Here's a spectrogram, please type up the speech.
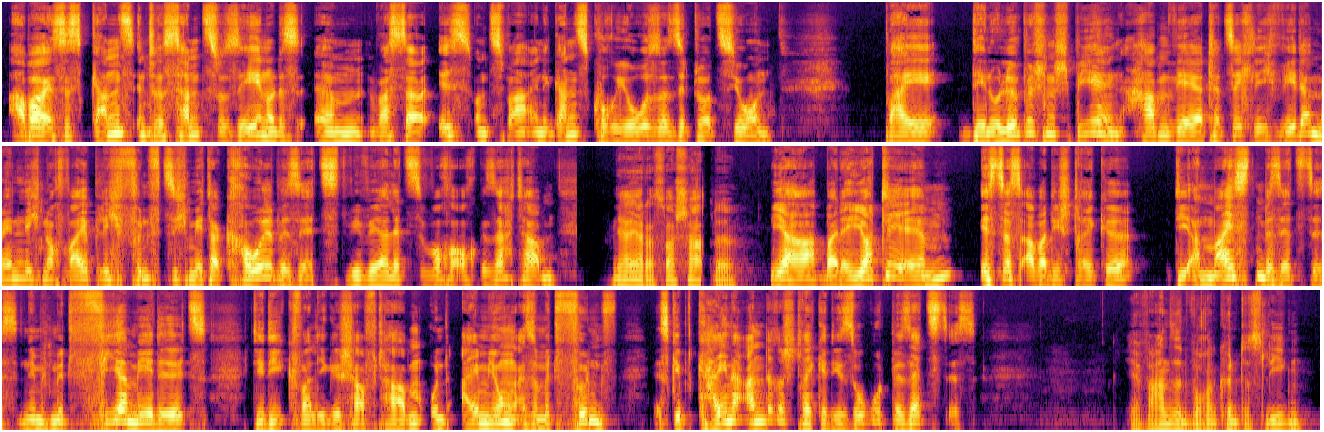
Aber es ist ganz interessant zu sehen, und es, ähm, was da ist, und zwar eine ganz kuriose Situation. Bei den Olympischen Spielen haben wir ja tatsächlich weder männlich noch weiblich 50 Meter Kraul besetzt, wie wir ja letzte Woche auch gesagt haben. Ja, ja, das war schade. Ja, bei der JTM ist das aber die Strecke, die am meisten besetzt ist, nämlich mit vier Mädels, die die Quali geschafft haben und einem Jungen, also mit fünf. Es gibt keine andere Strecke, die so gut besetzt ist. Ja, Wahnsinn, woran könnte es liegen?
